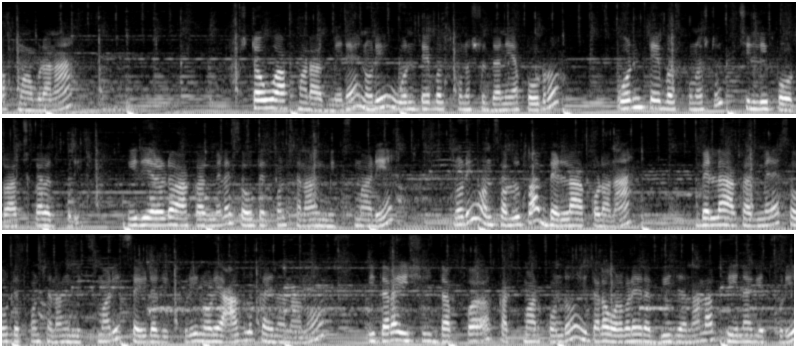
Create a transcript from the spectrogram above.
ಆಫ್ ಮಾಡಿಬಿಡೋಣ. ಸ್ಟವ್ ಆಫ್ ಮಾಡಾದಮೇಲೆ ನೋಡಿ ಒಂದು ಟೇಬಲ್ ಸ್ಪೂನಷ್ಟು ಧನಿಯಾ ಪೌಡ್ರು, ಒಂದು ಟೇಬಲ್ ಸ್ಪೂನಷ್ಟು ಚಿಲ್ಲಿ ಪೌಡ್ರ್ ಹಚ್ಕಾರದ ಪುಡಿ. ಇದೆರಡು ಹಾಕಾದ್ಮೇಲೆ ಸೌಟ್ ಎತ್ಕೊಂಡು ಚೆನ್ನಾಗಿ ಮಿಕ್ಸ್ ಮಾಡಿ, ನೋಡಿ ಒಂದು ಸ್ವಲ್ಪ ಬೆಲ್ಲ ಹಾಕ್ಕೊಡೋಣ. ಬೆಲ್ಲ ಹಾಕಾದ್ಮೇಲೆ ಸೌಟ್ ಎತ್ಕೊಂಡು ಚೆನ್ನಾಗಿ ಮಿಕ್ಸ್ ಮಾಡಿ ಸೈಡಲ್ಲಿ ಇಟ್ಬಿಡಿ. ನೋಡಿ ಆಗ್ಲಕಾಯಿನ ನಾನು ಈ ಥರ ಇಷ್ಟು ದಪ್ಪ ಕಟ್ ಮಾಡಿಕೊಂಡು ಈ ಥರ ಒಳಗಡೆ ಇರೋ ಬೀಜನ ಕ್ಲೀನಾಗಿ ಎತ್ಬಿಡಿ.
